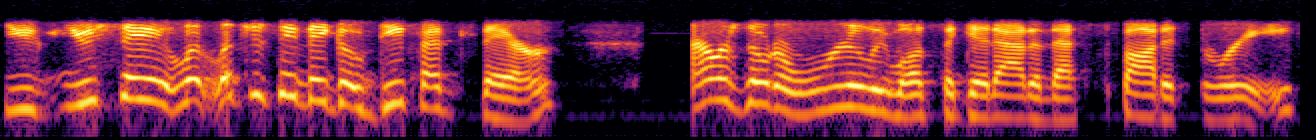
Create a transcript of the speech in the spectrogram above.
you you say let, let's just say they go defense there. Arizona really wants to get out of that spot at three.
